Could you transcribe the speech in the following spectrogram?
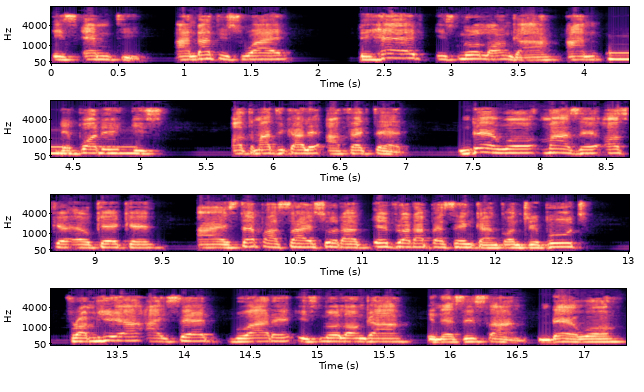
is empty, and that is why the head is no longer and the body is automatically affected. Ndewo Mazi Oscar Okeke. I step aside so that every other person can contribute. From here, I said Buhari is no longer in existence. Ndewo.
